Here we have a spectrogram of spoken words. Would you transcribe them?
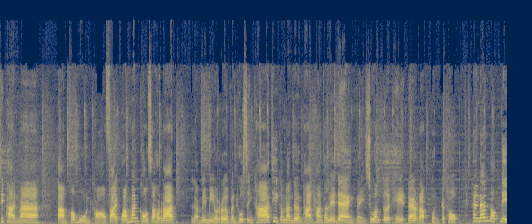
ที่ผ่านมา ตามข้อมูลของฝ่ายความมั่นคงสหรัฐ และไม่มีเรือบรรทุกสินค้าที่กำลังเดินผ่านทางทะเลแดงในช่วงเกิดเหตุได้รับผลกระทบ ทางด้านบล็อกดิ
